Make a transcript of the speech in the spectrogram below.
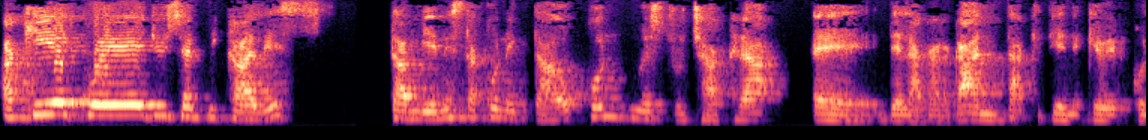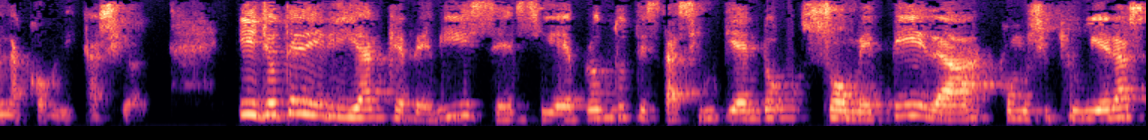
Aquí el cuello y cervicales también está conectado con nuestro chakra eh, de la garganta, que tiene que ver con la comunicación. Y yo te diría que revises si de pronto te estás sintiendo sometida, como si tuvieras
